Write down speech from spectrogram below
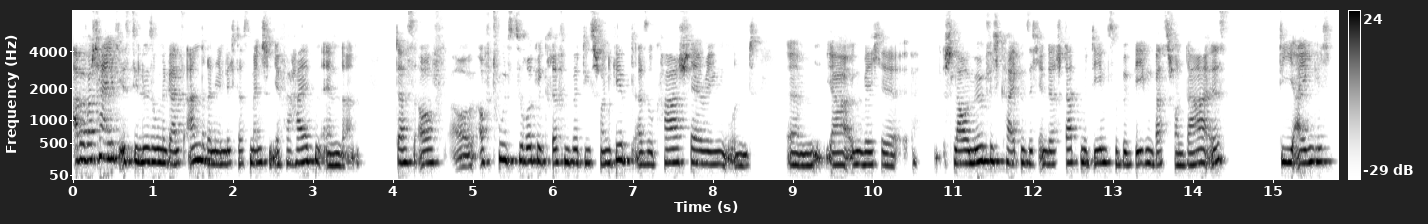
Aber wahrscheinlich ist die Lösung eine ganz andere, nämlich dass Menschen ihr Verhalten ändern, dass auf, auf, Tools zurückgegriffen wird, die es schon gibt, also Carsharing und ähm, ja, irgendwelche schlaue Möglichkeiten, sich in der Stadt mit dem zu bewegen, was schon da ist, die eigentlich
